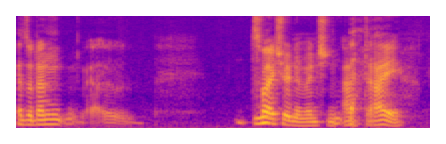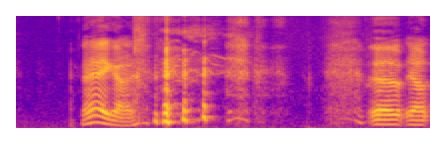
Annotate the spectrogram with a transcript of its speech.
also dann äh, zwei schöne Menschen. Ah, drei. Na, egal. äh, ja.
